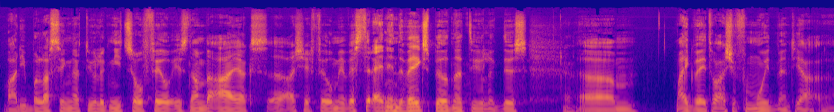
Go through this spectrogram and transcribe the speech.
waar die belasting natuurlijk niet zoveel is dan bij Ajax, uh, als je veel meer wedstrijden in de week speelt natuurlijk. Dus, ja. um, maar ik weet wel, als je vermoeid bent, ja, uh,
